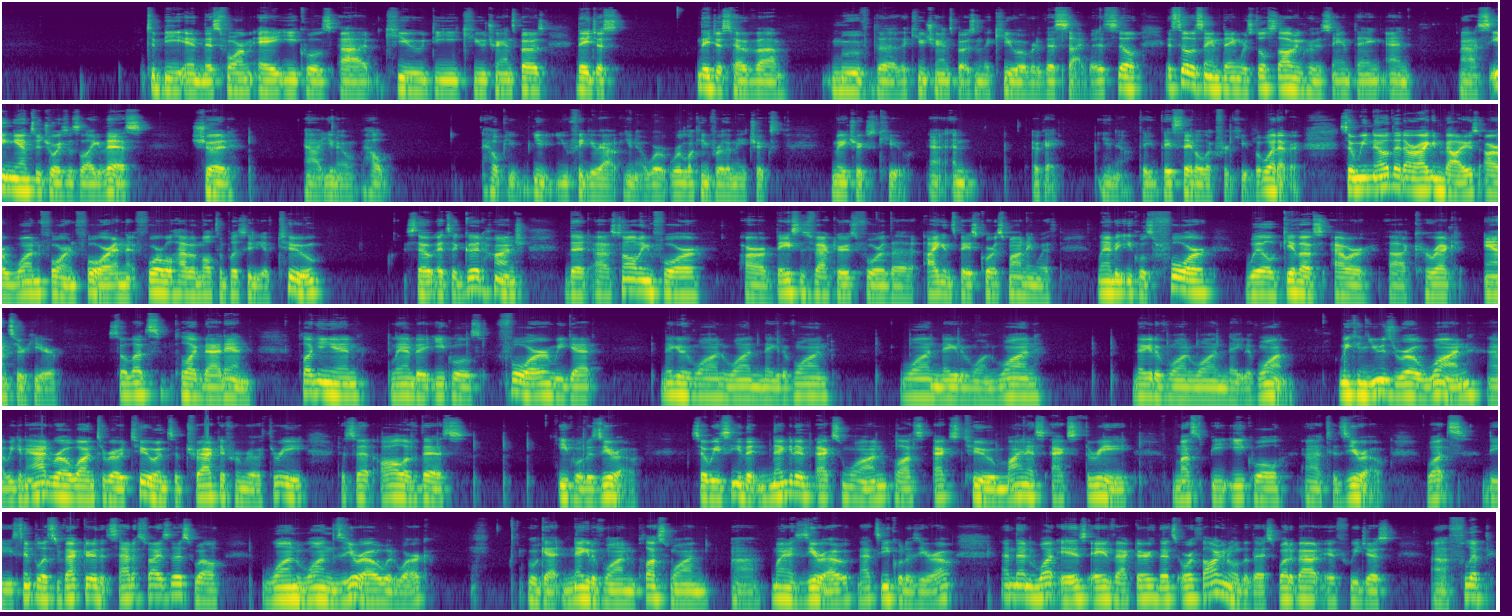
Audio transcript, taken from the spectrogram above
to be in this form: A equals uh, Q D Q transpose. They just they just have uh, moved the the Q transpose and the Q over to this side, but it's still it's still the same thing. We're still solving for the same thing, and uh, seeing answer choices like this should uh, you know help help you, you you figure out you know we're we're looking for the matrix matrix Q and, and okay, you know, they, they say to look for Q, but whatever. So we know that our eigenvalues are 1, 4, and 4, and that 4 will have a multiplicity of 2. So it's a good hunch that uh, solving for our basis vectors for the eigenspace corresponding with lambda equals 4 will give us our uh, correct answer here. So let's plug that in. Plugging in lambda equals 4, we get negative 1, 1, negative 1, 1, negative 1, 1, negative 1, 1, negative 1. We can use row 1, uh, we can add row 1 to row 2 and subtract it from row 3 to set all of this equal to 0. So we see that negative x1 plus x2 minus x3 must be equal uh, to 0. What's the simplest vector that satisfies this? Well, 1, 1, 0 would work. We'll get negative 1 plus 1 uh, minus 0, that's equal to 0. And then what is a vector that's orthogonal to this? What about if we just uh, flip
